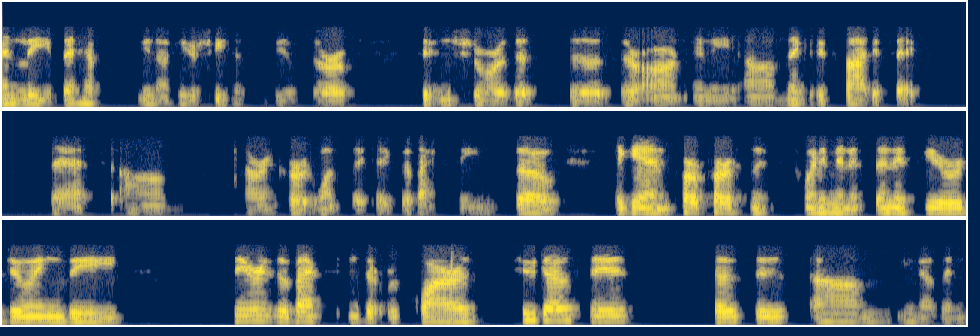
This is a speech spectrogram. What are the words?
and leave. They have, you know, he or she has to be observed to ensure that the, there aren't any um, negative side effects that um, are incurred once they take the vaccine. So again, per person it's 20 minutes. And if you're doing the series of vaccines that requires two doses, doses, um, you know, then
